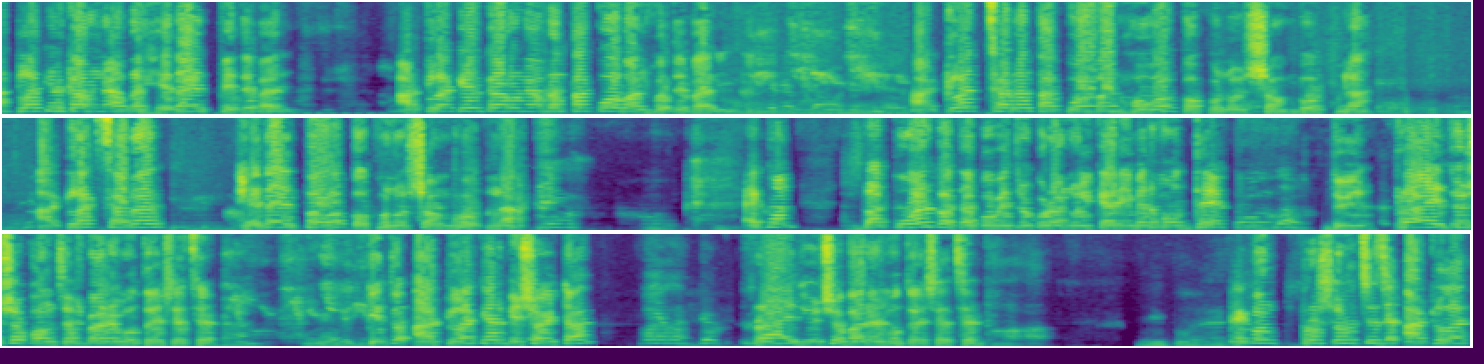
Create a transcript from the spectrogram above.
আখলাকের কারণে আমরা হেদায়েত পেতে পারি। আখলাকের কারণে আমরা তাকুয়াবান হতে পারি। আখলাক ছাড়া তাকুয়াবান হওয়া কখনো সম্ভব না। আখলাক ছাড়া হেদায়েত পাওয়া কখনো সম্ভব না। এখন তাকুয়ার কথা পবিত্র কোরআনুল কারিমের মধ্যে প্রায় দুইশো পঞ্চাশ বারের মতো এসেছে। কিন্তু আখলাকের বিষয়টা প্রায় দুইশো বারের মতো এসেছে। এখন প্রশ্ন হচ্ছে যে আখলাক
